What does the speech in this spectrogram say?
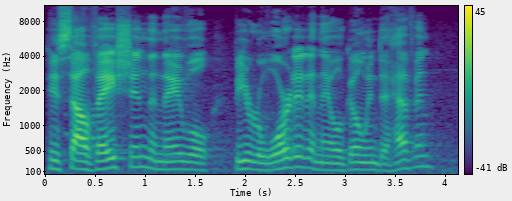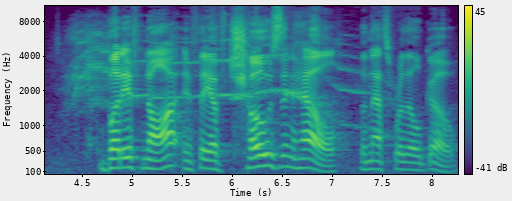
his salvation, then they will be rewarded and they will go into heaven. But if not, if they have chosen hell, then that's where they'll go.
